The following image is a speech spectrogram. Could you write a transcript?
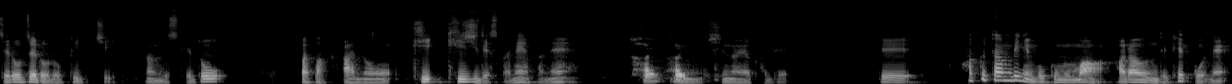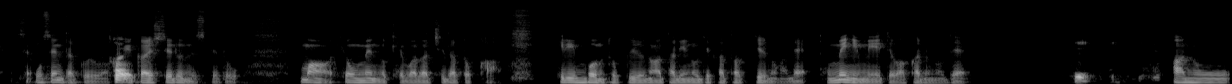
3824-0061なんですけど、やっぱ、あの、き生地ですかね、やっぱね。はい。はい。うん、しなやかで。で、履くたんびに僕もまあ洗うんで結構ね、せお洗濯は繰り返してるんですけど、まあ表面の毛羽立ちだとか、ヘリンボーン特有の当たりの出方っていうのがね、目に見えてわかるので、うんあの、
